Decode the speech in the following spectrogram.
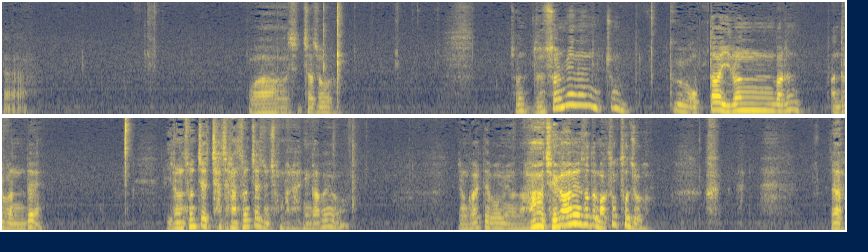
자. 와 진짜 저 전 눈썰미는 좀 그 없다 이런 말은 안 들어봤는데 이런 손재 자잘한 손재주는 정말 아닌가 봐요. 이런 거 할 때 보면 아 제가 하면서도 막 속 터져. 자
